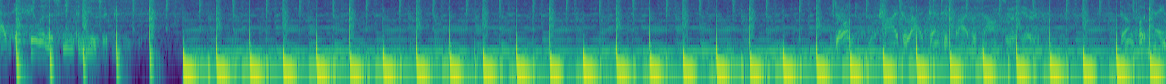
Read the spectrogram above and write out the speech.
as if you were listening to music. Don't try to identify the sounds you are hearing. Don't put names.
